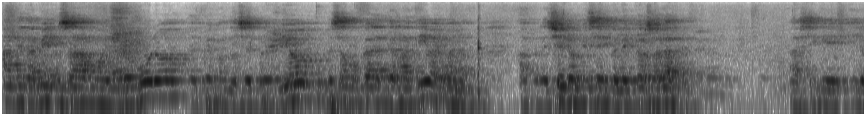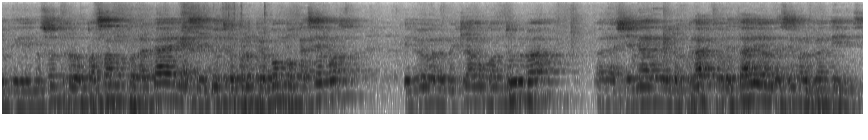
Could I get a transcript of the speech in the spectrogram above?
antes también usábamos el remuro, después cuando se prohibió empezamos cada alternativa y bueno, apareció lo que es el colector solar. Así que lo que nosotros pasamos por acá es nuestro propio combo que hacemos, que luego lo mezclamos con turba para llenar los placos forestales donde hacemos los plantines.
